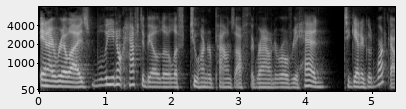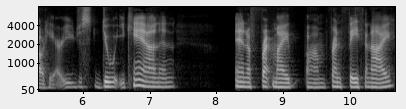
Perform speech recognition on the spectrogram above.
and I realized, well, you don't have to be able to lift 200 pounds off the ground or over your head to get a good workout here. You just do what you can, and and a friend, my um, friend Faith and I,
